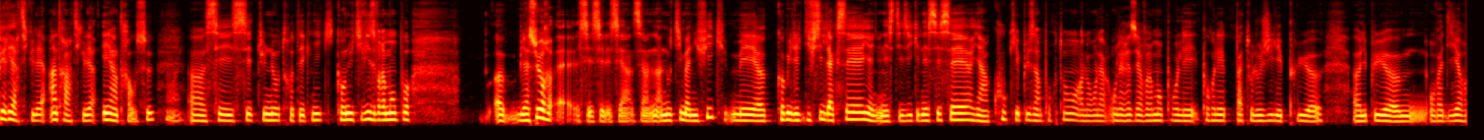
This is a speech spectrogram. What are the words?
périarticulaires, intra-articulaires et intraosseux. c'est une autre technique qu'on utilise vraiment pour, bien sûr, c'est un, un, outil magnifique, mais comme il est difficile d'accès, il y a une anesthésie qui est nécessaire, il y a un coût qui est plus important. Alors on, on les réserve vraiment pour les, pour les pathologies les plus, les plus on va dire,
